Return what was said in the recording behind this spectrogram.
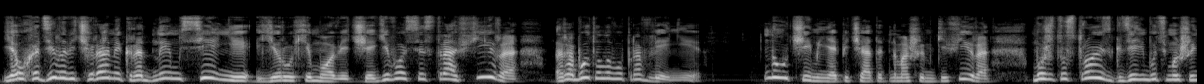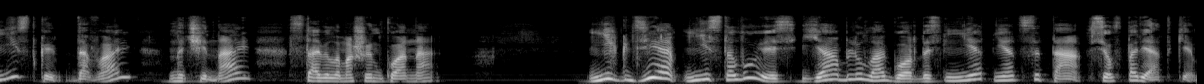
Я уходила вечерами к родным Сене Ерухимовича. Его сестра Фира работала в управлении. «Научи меня печатать на машинке Фира. Может, устроюсь где-нибудь машинисткой? Давай, начинай», — ставила машинку она. Нигде не столуясь, я облюла гордость. Нет, нет, сыта, все в порядке.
